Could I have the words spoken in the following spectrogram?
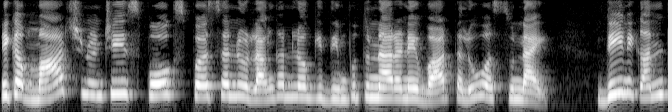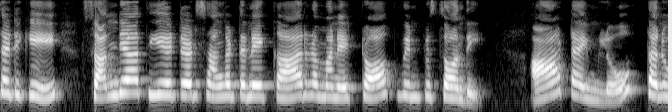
ఇక మార్చ్ నుంచి స్పోక్స్ పర్సన్ను రంగంలోకి దింపుతున్నారనే వార్తలు వస్తున్నాయి. దీనికంతటికీ సంధ్యా థియేటర్ సంఘటనే కారణమనే టాక్ వినిపిస్తోంది. ఆ టైంలో తను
